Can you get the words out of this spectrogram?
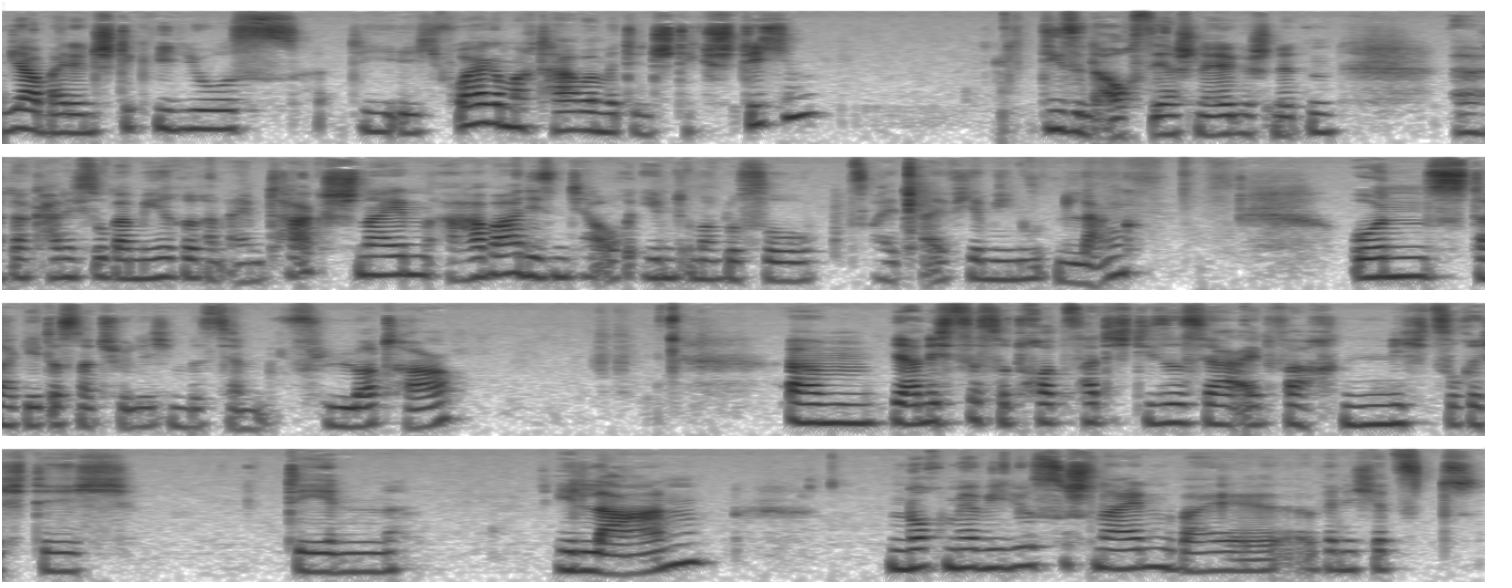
ja, bei den Stickvideos, die ich vorher gemacht habe mit den Stickstichen, die sind auch sehr schnell geschnitten. Äh, da kann ich sogar mehrere an einem Tag schneiden, aber die sind ja auch eben immer bloß so zwei, drei, vier Minuten lang. Und da geht es natürlich ein bisschen flotter. Ähm, ja, nichtsdestotrotz hatte ich dieses Jahr einfach nicht so richtig den Elan, noch mehr Videos zu schneiden, weil wenn ich jetzt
